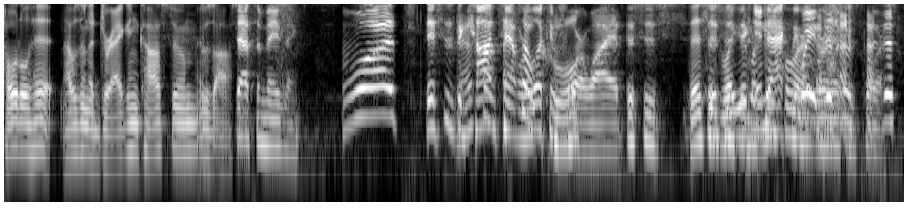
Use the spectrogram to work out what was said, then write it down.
total hit. I was in a dragon costume. It was awesome. That's amazing. What? This is the That's content so we're looking cool. for, Wyatt. This is This is this what is you're exactly what Wait, we're this looking was for.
